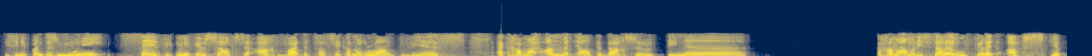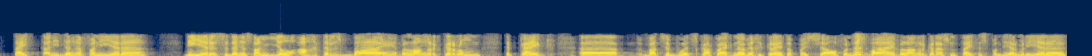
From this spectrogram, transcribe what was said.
Jy sien die punt is moenie sê moenie vir jouself sê ag wat dit sal seker nog lank wees. Ek gaan maar aan met elke dag se rotine. Ek gaan maar met dieselfde hoeveelheid afskeep tyd aan die dinge van die Here. Die Here se dinge staan heel agter. Is baie belangriker om te kyk uh wat se boodskappe ek nou weer gekry het op my selfoon. Dis baie belangriker as om tyd te spandeer met die Here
